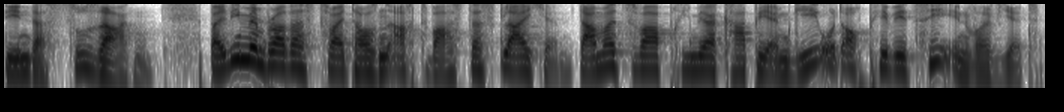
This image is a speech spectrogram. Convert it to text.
denen das zu sagen. Bei Lehman Brothers 2008 war es das gleiche. Damals war primär KPMG und auch PwC involviert.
